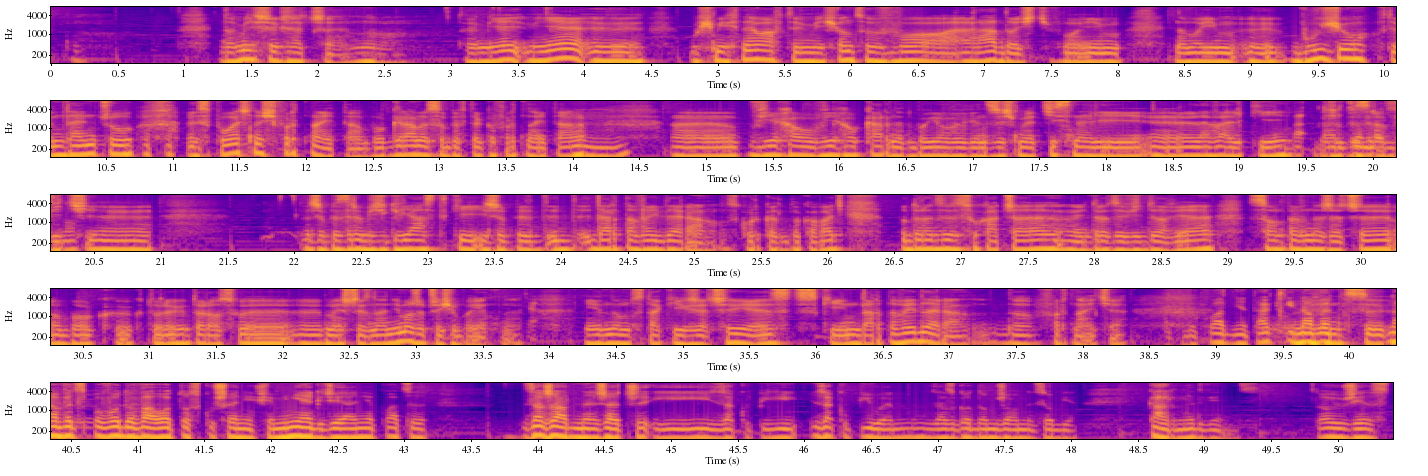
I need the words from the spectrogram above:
do milszych rzeczy, no. To mnie, mnie y, uśmiechnęła w tym miesiącu, wywołała radość w moim, na moim y, buziu, w tym tęczu, y, społeczność Fortnite'a, bo gramy sobie w tego Fortnite'a. Mm. Y, wjechał, wjechał karnet bojowy, więc żeśmy cisnęli y, levelki, ba żeby zrobić żeby zrobić gwiazdki i żeby Darta Vadera skórkę odblokować. Bo drodzy słuchacze i drodzy widzowie, są pewne rzeczy, obok których dorosły y, mężczyzna nie może przejść obojętny. Jedną z takich rzeczy jest skin Darta Vadera do Fortnite. Tak, dokładnie tak i nawet, Więc... Y, nawet spowodowało to skuszenie się mnie, gdzie ja nie płacę za żadne rzeczy i zakupi, zakupiłem za zgodą żony sobie karnet, więc to już jest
